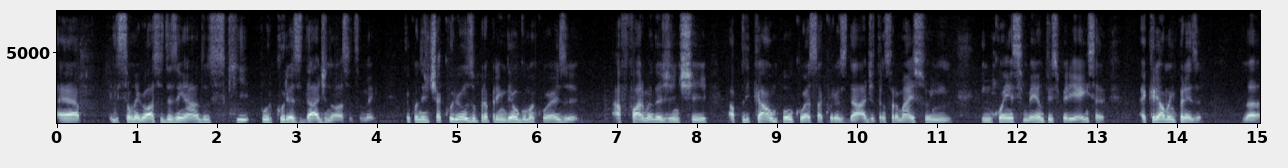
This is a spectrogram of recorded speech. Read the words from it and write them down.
É, eles são negócios desenhados que por curiosidade nossa também. Então, quando a gente é curioso para aprender alguma coisa, a forma da gente aplicar um pouco essa curiosidade, transformar isso em, em conhecimento, experiência, é criar uma empresa, né?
